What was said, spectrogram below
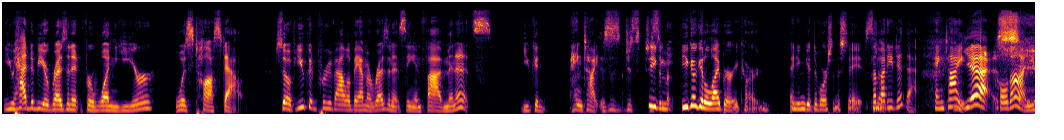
you had to be a resident for one year was tossed out. So if you could prove Alabama residency in five minutes, you could hang tight. This is just, So you, some- you go get a library card and you can get divorced in the state. Somebody did that. Hang tight. Yes. Hold on. You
